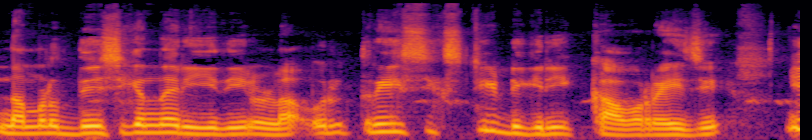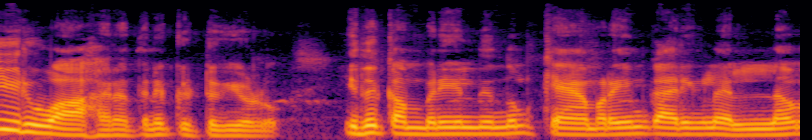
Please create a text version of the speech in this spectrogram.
നമ്മൾ ഉദ്ദേശിക്കുന്ന രീതിയിലുള്ള ഒരു ത്രീ ഡിഗ്രി കവറേജ് ഈ ഒരു വാഹനത്തിന് കിട്ടുകയുള്ളൂ. ഇത് കമ്പനിയിൽ നിന്നും ക്യാമറയും കാര്യങ്ങളും എല്ലാം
